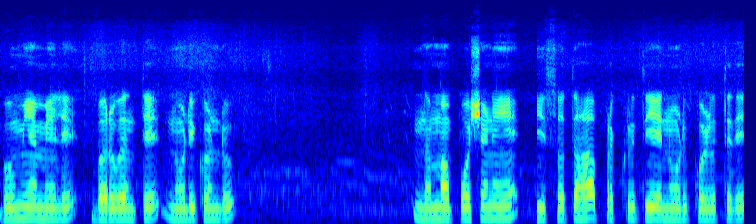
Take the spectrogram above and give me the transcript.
ಭೂಮಿಯ ಮೇಲೆ ಬರುವಂತೆ ನೋಡಿಕೊಂಡು ನಮ್ಮ ಪೋಷಣೆಯೇ ಈ ಸ್ವತಃ ಪ್ರಕೃತಿಯೇ ನೋಡಿಕೊಳ್ಳುತ್ತದೆ.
